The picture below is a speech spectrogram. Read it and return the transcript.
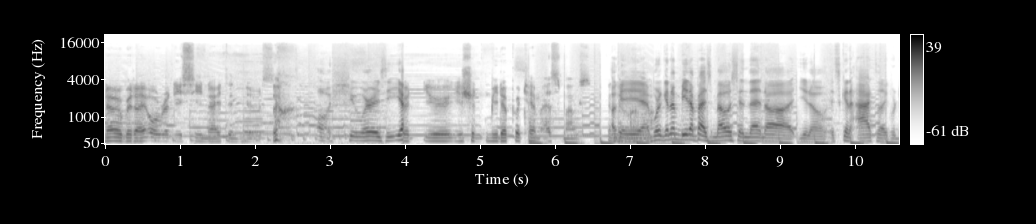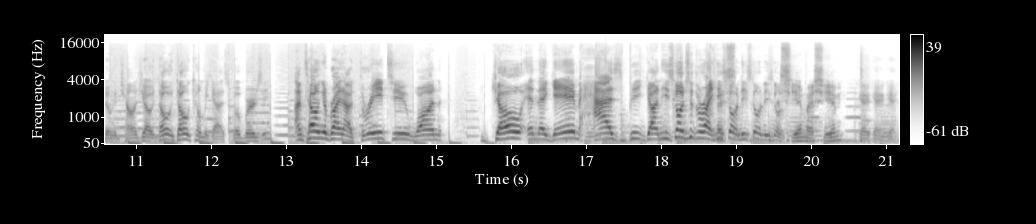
no, but I already see Knight in here, so. Oh, shoot, where is he? Yep. But you you should meet up with him as Mouse. Okay, yeah, we're gonna meet up as Mouse, and then, uh, you know, it's gonna act like we're doing a challenge. Yo, don't, don't kill me, guys. Where, where is he? I'm telling him right now. Three, two, one, go, and the game has begun. He's going to the right. He's going, he's going, he's going. I see him, I see him. Okay, okay, okay.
